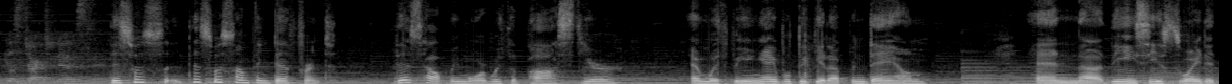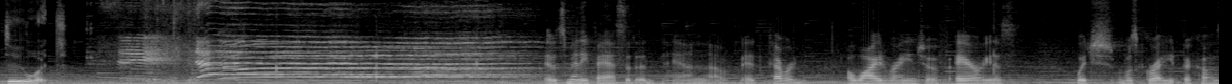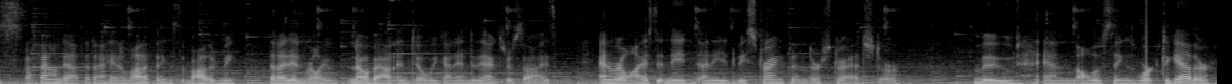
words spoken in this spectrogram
You'll start to notice it. This was this was something different. This helped me more with the posture and with being able to get up and down and uh, the easiest way to do it. It was many faceted and uh, it covered a wide range of areas which was great because I found out that I had a lot of things that bothered me that I didn't really know about until we got into the exercise. and realized it needed, I needed to be strengthened or stretched or moved and all those things worked together.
